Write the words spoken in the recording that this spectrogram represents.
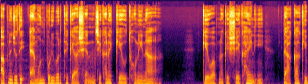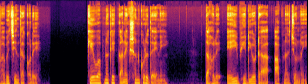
আপনি যদি এমন পরিবার থেকে আসেন যেখানে কেউ ধনী না, কেউ আপনাকে শেখায়নি, টাকা কীভাবে চিন্তা করে, কেউ আপনাকে কানেকশন করে দেয়নি, তাহলে এই ভিডিওটা আপনার জন্যই।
